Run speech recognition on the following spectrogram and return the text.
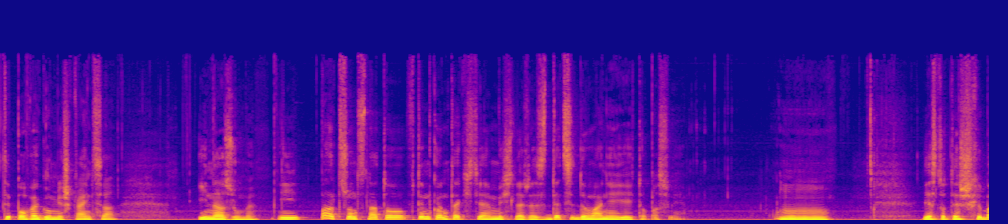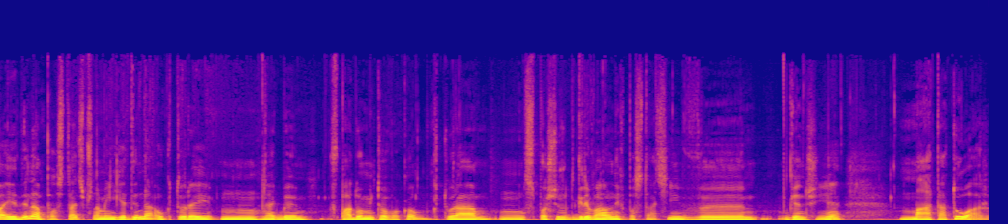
typowego mieszkańca Inazumy. I patrząc na to w tym kontekście, myślę, że zdecydowanie jej to pasuje. Mm. Jest to też chyba jedyna postać, przynajmniej jedyna, u której mm, jakby wpadło mi to w oko, która mm, spośród grywalnych postaci w Genshinie ma tatuaże.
